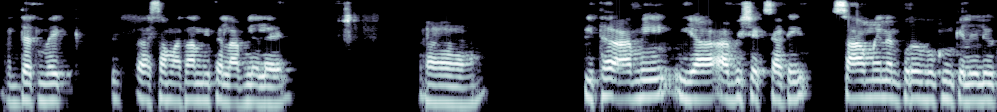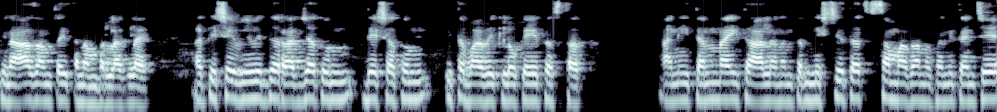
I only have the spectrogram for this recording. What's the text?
आध्यात्मिक समाधान इथे लाभलेलं आहे. इथं आम्ही या अभिषेकसाठी सहा महिन्यांपूर्वी बुकिंग केलेली होती आणि आज आमचा इथं नंबर लागलाय. अतिशय विविध राज्यातून देशातून इथं भाविक लोक येत असतात. आणि त्यांना इथं आल्यानंतर निश्चितच समाधान होतं आणि त्यांचे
